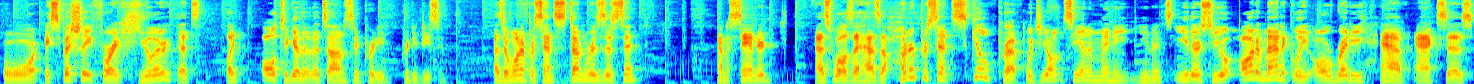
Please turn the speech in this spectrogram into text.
for, especially for a healer. That's like altogether, that's honestly pretty pretty decent. As a 100% stun resistant, kind of standard, as well as it has a 100% skill prep, which you don't see on many units either. So you'll automatically already have access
